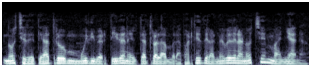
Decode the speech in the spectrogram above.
noche de teatro muy divertida en el Teatro Alhambra a partir de las 9 de la noche mañana.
